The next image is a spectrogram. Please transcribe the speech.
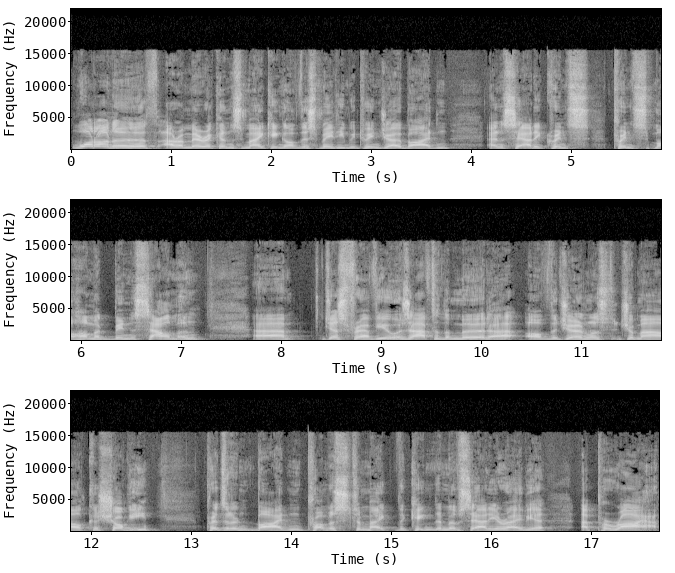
what on earth are Americans making of this meeting between Joe Biden and Saudi Prince, Prince Mohammed bin Salman? Um, just for our viewers, after the murder of the journalist Jamal Khashoggi, President Biden promised to make the Kingdom of Saudi Arabia a pariah.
